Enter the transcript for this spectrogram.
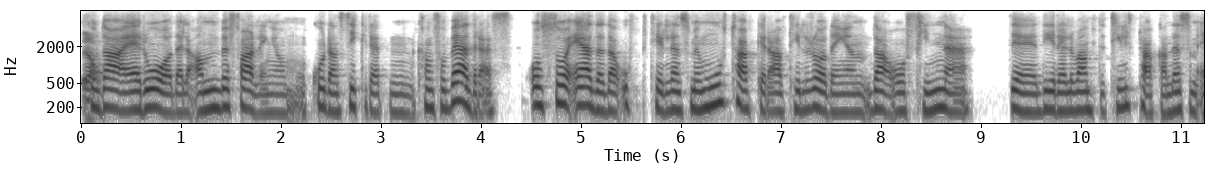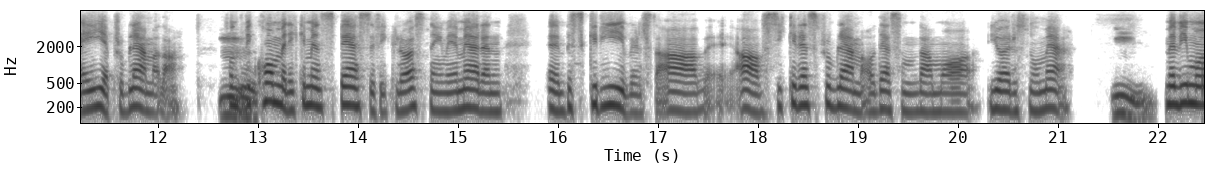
Ja. Som da er råd eller anbefalinger om hvordan sikkerheten kan forbedres. Og så er det da opp til den som er mottaker av tilrådingen, da å finne det, de relevante tiltakene, den som eier problemet, da. Så mm. vi kommer ikke med en spesifikk løsning, vi er mer en Eh, beskrivelse av, av sikkerhetsproblemet og det som da må gjøres noe med. Mm. Men vi må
